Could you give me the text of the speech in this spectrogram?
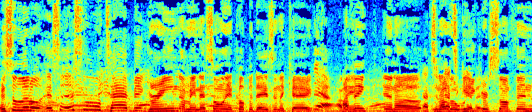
it's a little it's a, it's a little tad bit green. I mean, it's only a couple days in the keg. Yeah, I mean, think in a, that's another that's week given. or something,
